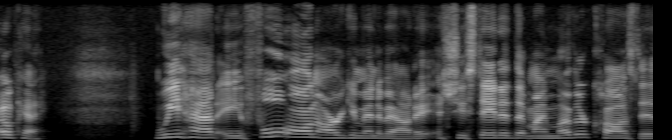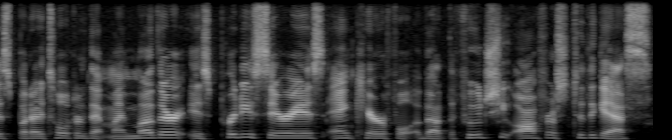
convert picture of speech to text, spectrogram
okay. We had a full on argument about it, and she stated that my mother caused this, but I told her that my mother is pretty serious and careful about the food she offers to the guests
